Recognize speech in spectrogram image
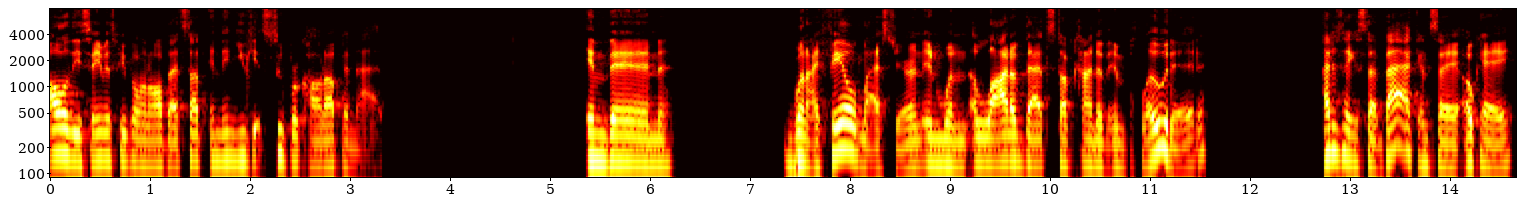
all of these famous people and all of that stuff. And then you get super caught up in that. And then when I failed last year and, and when a lot of that stuff kind of imploded, I had to take a step back and say, okay,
